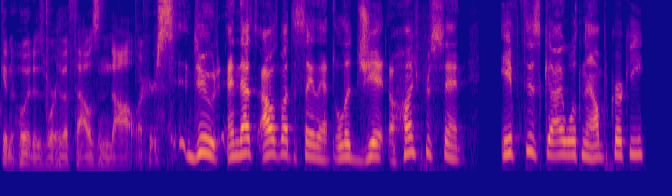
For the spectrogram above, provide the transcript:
fucking hood is worth a $1,000. Dude, and that's I was about to say that legit, hundred percent. If this guy wasn't Albuquerque,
